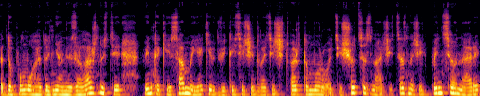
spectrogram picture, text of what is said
допомоги до Дня Незалежності він такий самий, як і в 2024 році. Що це значить? Це значить пенсіонери,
